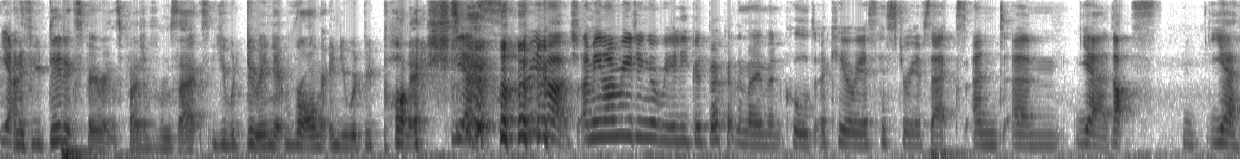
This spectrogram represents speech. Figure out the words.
Yeah. And if you did experience pleasure from sex, you were doing it wrong, and you would be punished. Yes, pretty much. I mean, I'm reading a really good book at the moment called A Curious History of Sex, and um, yeah, that's yeah,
